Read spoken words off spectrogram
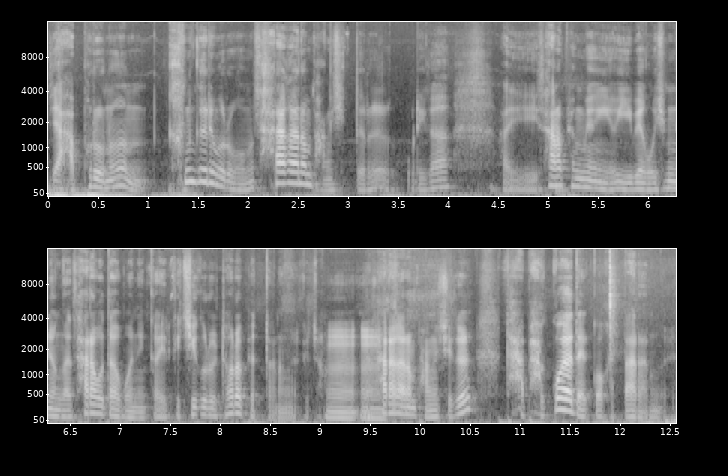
이제 앞으로는 큰 그림으로 보면 살아가는 방식들을 우리가 아, 이 산업혁명 이후 250년간 살아오다 보니까 이렇게 지구를 더럽혔다는 거죠. 음, 음. 살아가는 방식을 다 바꿔야 될 것 같다라는 거예요.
